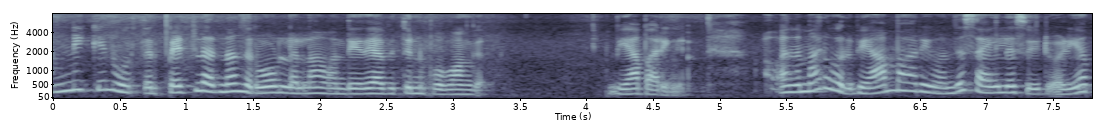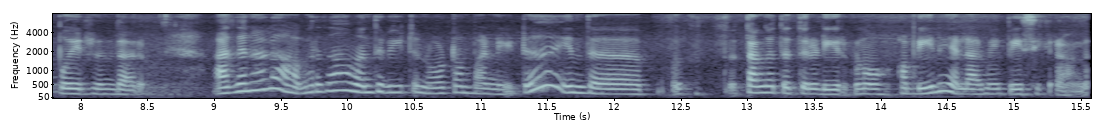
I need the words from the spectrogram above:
அன்னைக்குன்னு ஒருத்தர் பெட்லர்னால் அந்த ரோட்லலாம் வந்து எதையா விற்றுன்னு போவாங்க. வியாபாரிங்க. அந்த மாதிரி ஒரு வியாபாரி வந்து சைலஸ் வீட்டு வழியாக போயிட்டு இருந்தார் அதனால் அவர் தான் வந்து வீட்டை நோட்டம் பண்ணிவிட்டு இந்த தங்கத்தை திருடி இருக்கணும் அப்படின்னு எல்லாருமே பேசிக்கிறாங்க.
